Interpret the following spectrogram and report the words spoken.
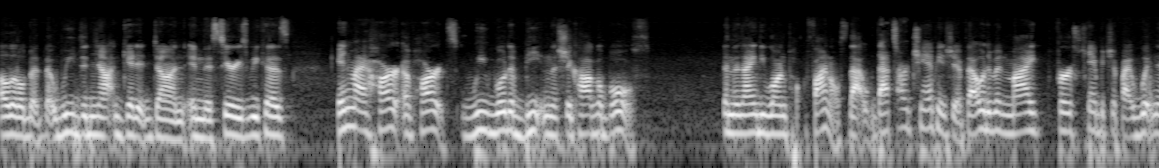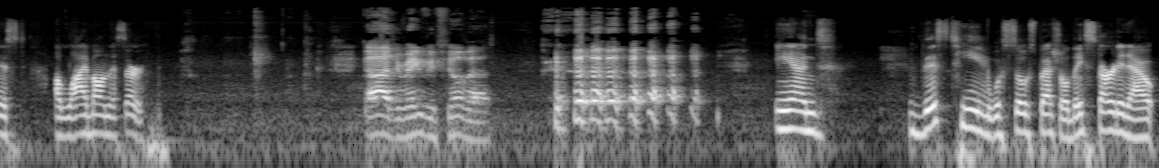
a little bit that we did not get it done in this series because in my heart of hearts, we would have beaten the Chicago Bulls in the 91 finals. That that's our championship. That would have been my first championship I witnessed alive on this earth. God, you're making me feel bad. And this team was so special. They started out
